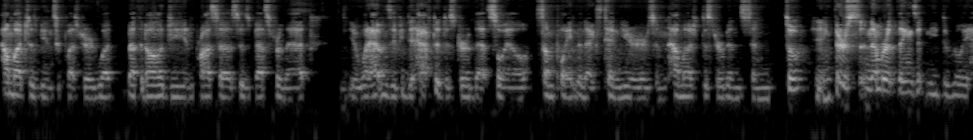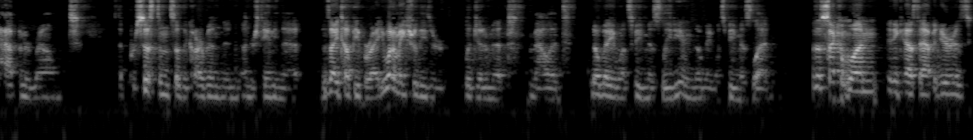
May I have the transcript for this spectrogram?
how much is being sequestered, what methodology and process is best for that. You know, what happens if you have to disturb that soil some point in the next 10 years and how much disturbance. And so I think there's a number of things that need to really happen around the persistence of the carbon and understanding that. As I tell people, right, you want to make sure these are legitimate, valid. Nobody wants to be misleading and nobody wants to be misled. The second one I think has to happen here is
